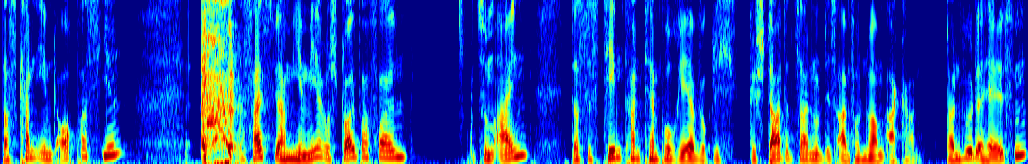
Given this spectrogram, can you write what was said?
Das kann eben auch passieren. Das heißt, wir haben hier mehrere Stolperfallen. Zum einen, das System kann temporär wirklich gestartet sein und ist einfach nur am Ackern. Dann würde helfen,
